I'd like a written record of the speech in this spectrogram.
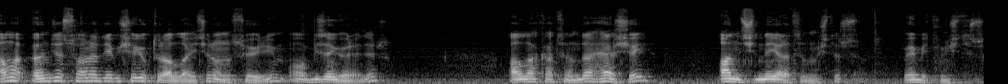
Ama önce sonra diye bir şey yoktur Allah için onu söyleyeyim. O bize göredir. Allah katında her şey an içinde yaratılmıştır ve bitmiştir.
